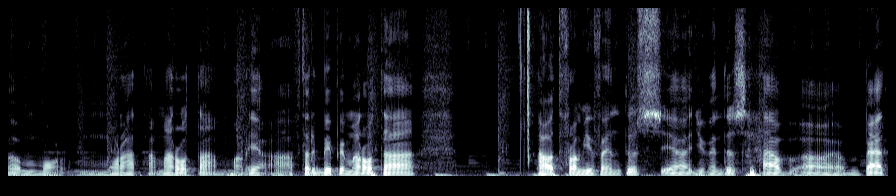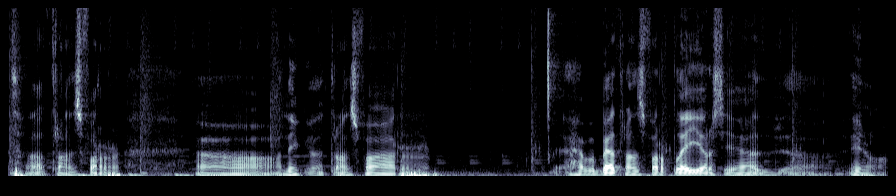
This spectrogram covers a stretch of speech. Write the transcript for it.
uh, Mor Morata Marota Mar yeah after BP Marota out from Juventus yeah Juventus have a bad uh, transfer uh, transfer have a bad transfer players yeah uh, you know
